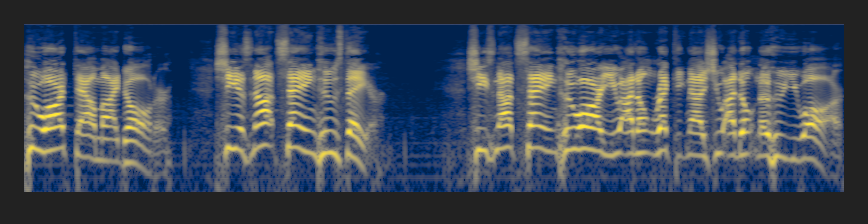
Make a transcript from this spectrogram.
Who art thou, my daughter? she is not saying who's there. She's not saying, Who are you? I don't recognize you. I don't know who you are.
